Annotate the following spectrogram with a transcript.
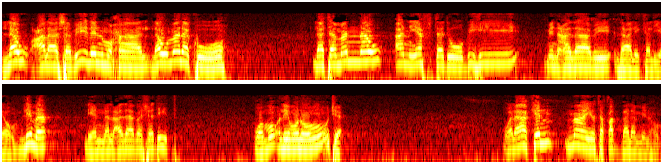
لو على سبيل المحال لو ملكوه لتمنوا أن يفتدوا به من عذاب ذلك اليوم. لما؟ لأن العذاب شديد. ومؤلم وموجع. ولكن ما يتقبل منهم.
